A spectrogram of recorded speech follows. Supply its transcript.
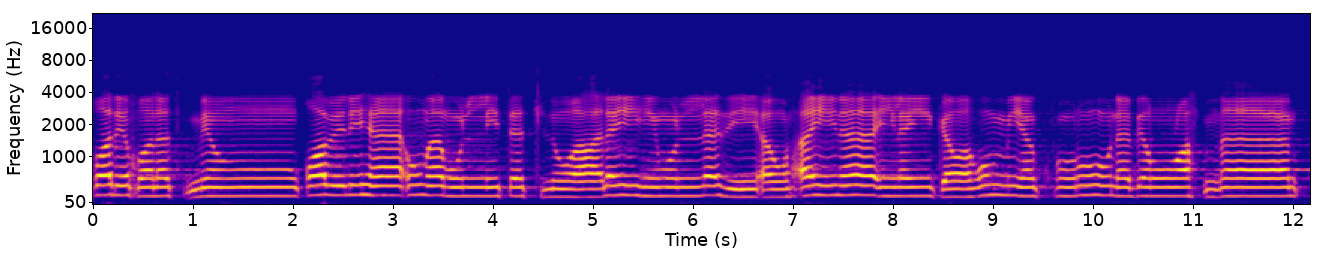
قد خلت من قبلها أمم لتتلو عليهم الذي أوحينا إليك وهم يكفرون بالرحمن.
